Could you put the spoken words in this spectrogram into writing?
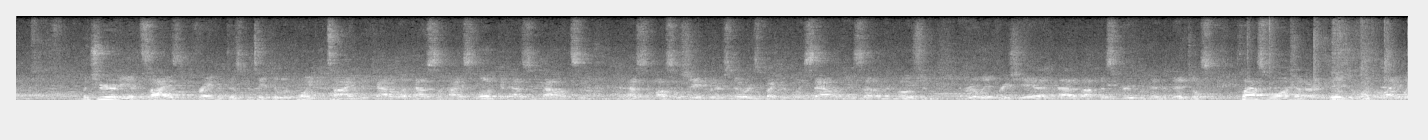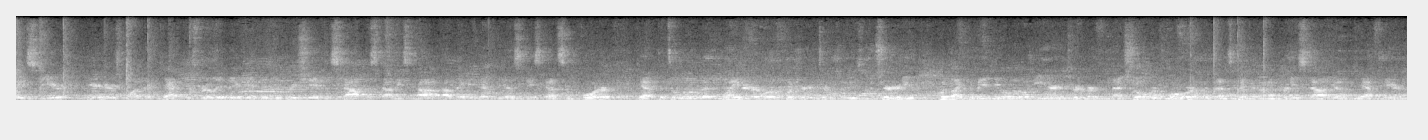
maturity and size and frame at this particular point in time. The cattle that has some nice look, it has some balance, and it has some muscle shape that are still respectively sound when you set them in motion. And really appreciate that about this group of individuals. Class one that our division one, the lightweight steer. Here, here's one that Cap is really big into. You appreciate the stoutness down his top, how big a hip he is, and he's got some quarter. Cap that's a little bit plainer, a little quicker in terms of his maturity. Would like to make him a little neater and trimmer from that shoulder forward, but that's picking on a pretty stout young calf here.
